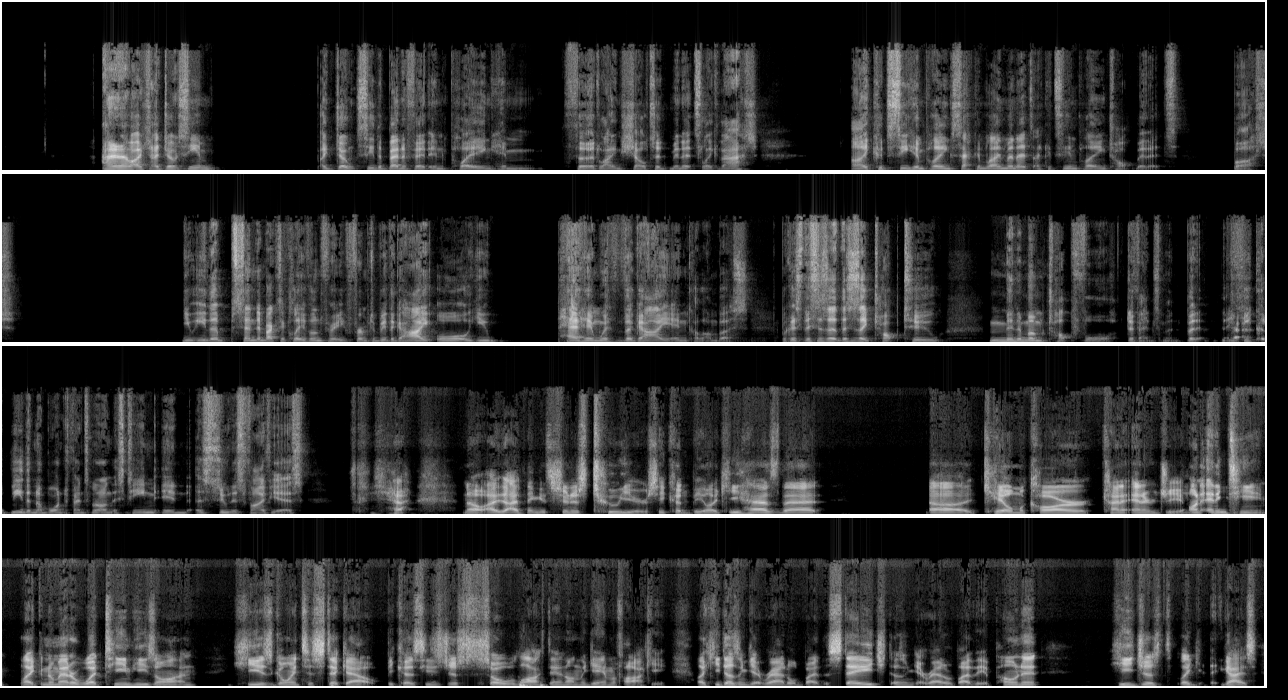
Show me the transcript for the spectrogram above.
I don't know. I, I don't see him. I don't see the benefit in playing him third line sheltered minutes like that. I could see him playing second line minutes. I could see him playing top minutes, but you either send him back to Cleveland for, for him to be the guy, or you pair him with the guy in Columbus because this is a this is a top two, minimum top four defenseman. But yeah. he could be the number one defenseman on this team in as soon as five years. Yeah, no, I I think as soon as two years he could be like he has that uh Cale Makar kind of energy mm-hmm. on any team. Like no matter what team he's on, he is going to stick out because he's just so locked in on the game of hockey. Like he doesn't get rattled by the stage, doesn't get rattled by the opponent. He just like guys,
